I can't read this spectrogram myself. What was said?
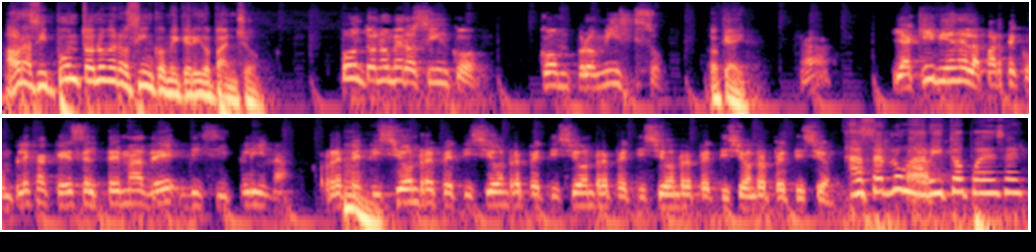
Ahora sí, punto número cinco, mi querido Pancho. Punto número cinco, compromiso. Ok. ¿Ah? Y aquí viene la parte compleja que es el tema de disciplina. Repetición, repetición, repetición, repetición, repetición, repetición. ¿Hacerlo un ah. hábito puede ser?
